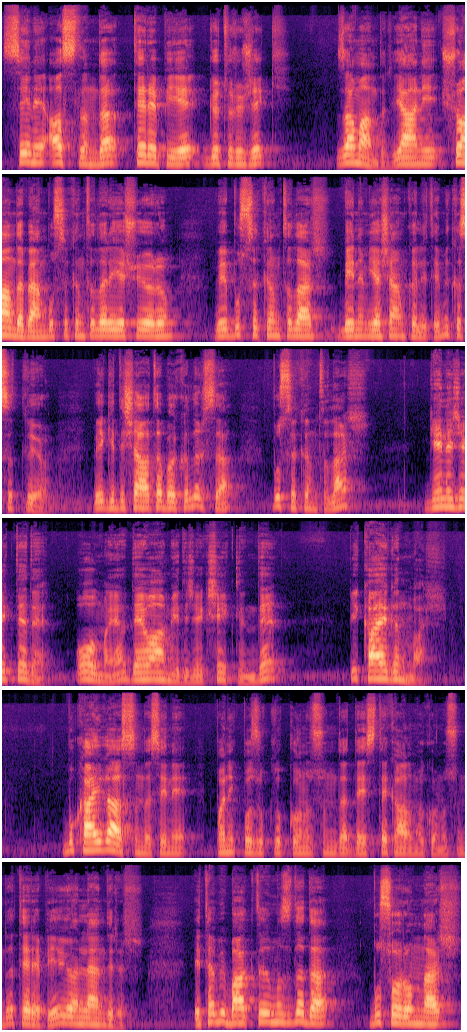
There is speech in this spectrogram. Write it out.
seni aslında terapiye götürecek zamandır. Yani şu anda ben bu sıkıntıları yaşıyorum ve bu sıkıntılar benim yaşam kalitemi kısıtlıyor. Ve gidişata bakılırsa bu sıkıntılar gelecekte de olmaya devam edecek şeklinde bir kaygın var. Bu kaygı aslında seni panik bozukluk konusunda, destek alma konusunda terapiye yönlendirir. E tabi baktığımızda da bu sorunlar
